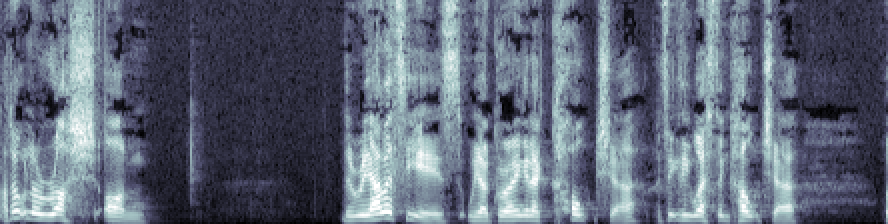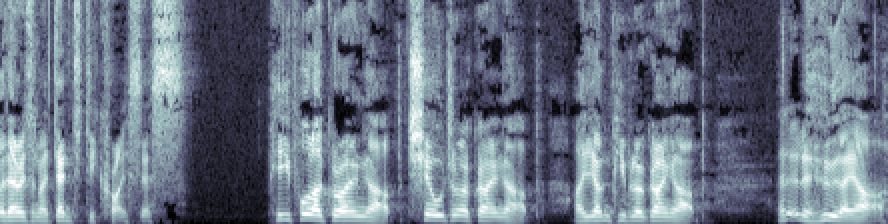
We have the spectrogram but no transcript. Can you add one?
I don't want to rush on. The reality is, we are growing in a culture, particularly Western culture, where there is an identity crisis. People are growing up, children are growing up, our young people are growing up. They don't know who they are.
